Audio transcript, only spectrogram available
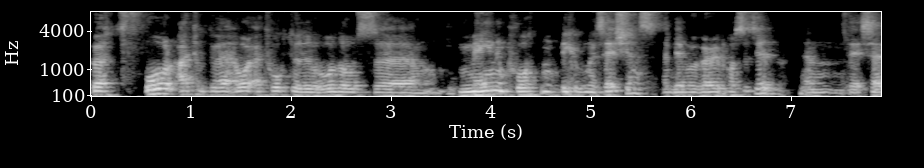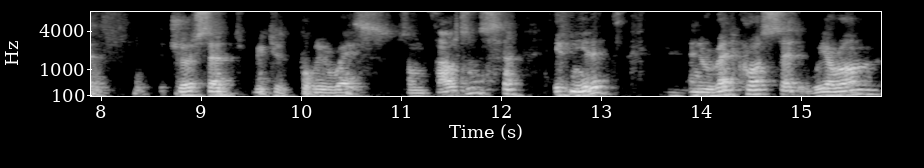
But all I took to, all, I talked to the, all those um, main important big organizations, and they were very positive. And they said the church said we could probably raise some thousands if needed. And the Red Cross said we are on.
